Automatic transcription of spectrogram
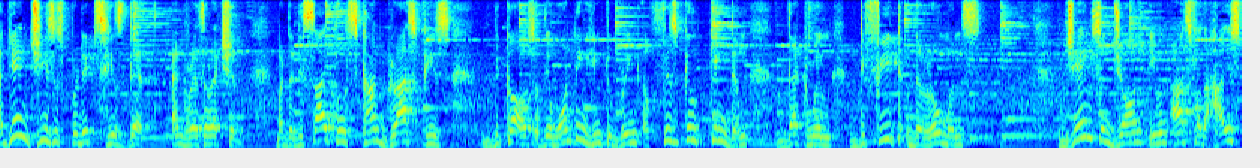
Again, Jesus predicts his death and resurrection, but the disciples can't grasp his because they're wanting him to bring a physical kingdom that will defeat the Romans. James and John even ask for the highest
